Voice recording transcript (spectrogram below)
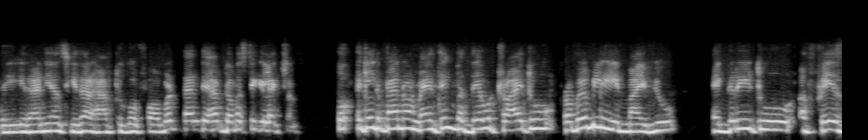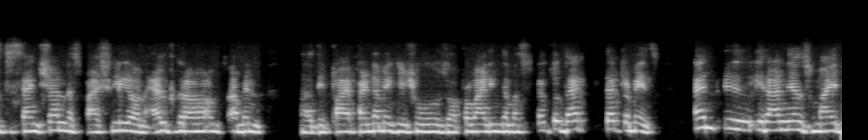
the Iranians either have to go forward, then they have domestic elections. So it'll depend on many things, but they would try to probably, in my view, agree to a phased sanction, especially on health grounds. I mean, uh, the pandemic issues or providing them assistance. So that that remains. And uh, Iranians might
